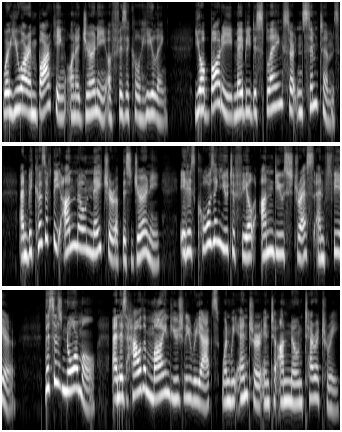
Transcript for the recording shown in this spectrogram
where you are embarking on a journey of physical healing. Your body may be displaying certain symptoms, and because of the unknown nature of this journey, it is causing you to feel undue stress and fear. This is normal and is how the mind usually reacts when we enter into unknown territory.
